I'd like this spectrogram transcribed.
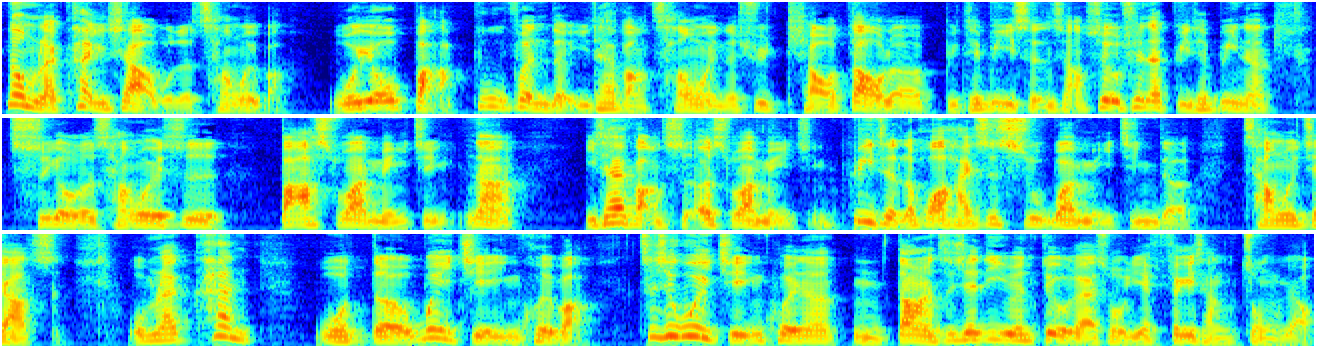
那我们来看一下我的仓位吧。我有把部分的以太坊仓位呢去调到了比特币身上，所以我现在比特币呢持有的仓位是八十万美金，那以太坊是二十万美金，Bit 的话还是十五万美金的仓位价值。我们来看我的未结盈亏吧。这些未结盈亏呢，嗯，当然这些利润对我来说也非常重要，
